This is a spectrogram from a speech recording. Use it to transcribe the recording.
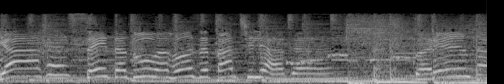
E a receita do arroz é partilhada. 40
